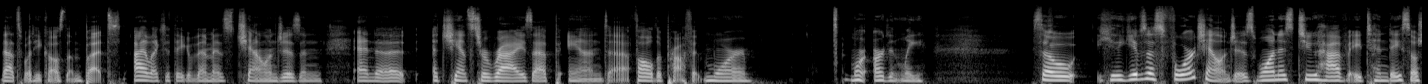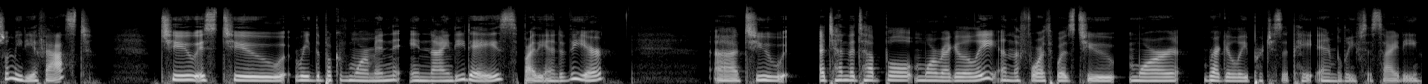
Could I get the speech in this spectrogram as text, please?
That's what he calls them, but I like to think of them as challenges and and a, a chance to rise up and uh, follow the prophet more more ardently. So he gives us four challenges. One is to have a 10 day social media fast. Two is to read the Book of Mormon in 90 days by the end of the year. Uh, to attend the temple more regularly. And the fourth was to more regularly participate in Relief Society.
